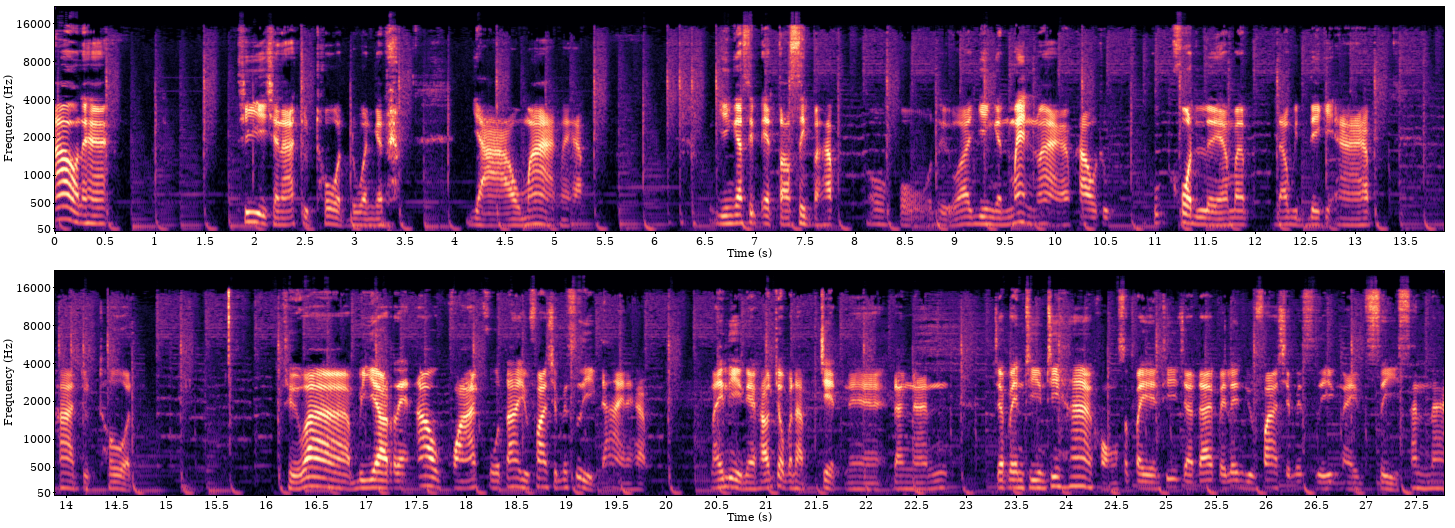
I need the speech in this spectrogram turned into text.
อัลนะฮะ ที่ชนะจุดโทษดวลกันแบบยาวมากนะครับ ยิงกัน 11 ต่อ 10อะครับ โอ้โห ถือว่ายิงกันแม่นมากครับ เข้าทุกทุกคนเลยมาดาวิดเดกอาครับพลาดจุดโทษ ถือว่าบียาเรอัลคว้าโคต้ายูฟ่าแชมเปี้ยนส์ลีกได้นะครับ ในลีกเนี่ยเขาจบอันดับ 7 นะฮะ ดังนั้นจะเป็นทีมที่ 5 ของสเปนที่จะได้ไปเล่นยูฟ่าแชมเปี้ยนส์ลีกในซีซั่นหน้า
